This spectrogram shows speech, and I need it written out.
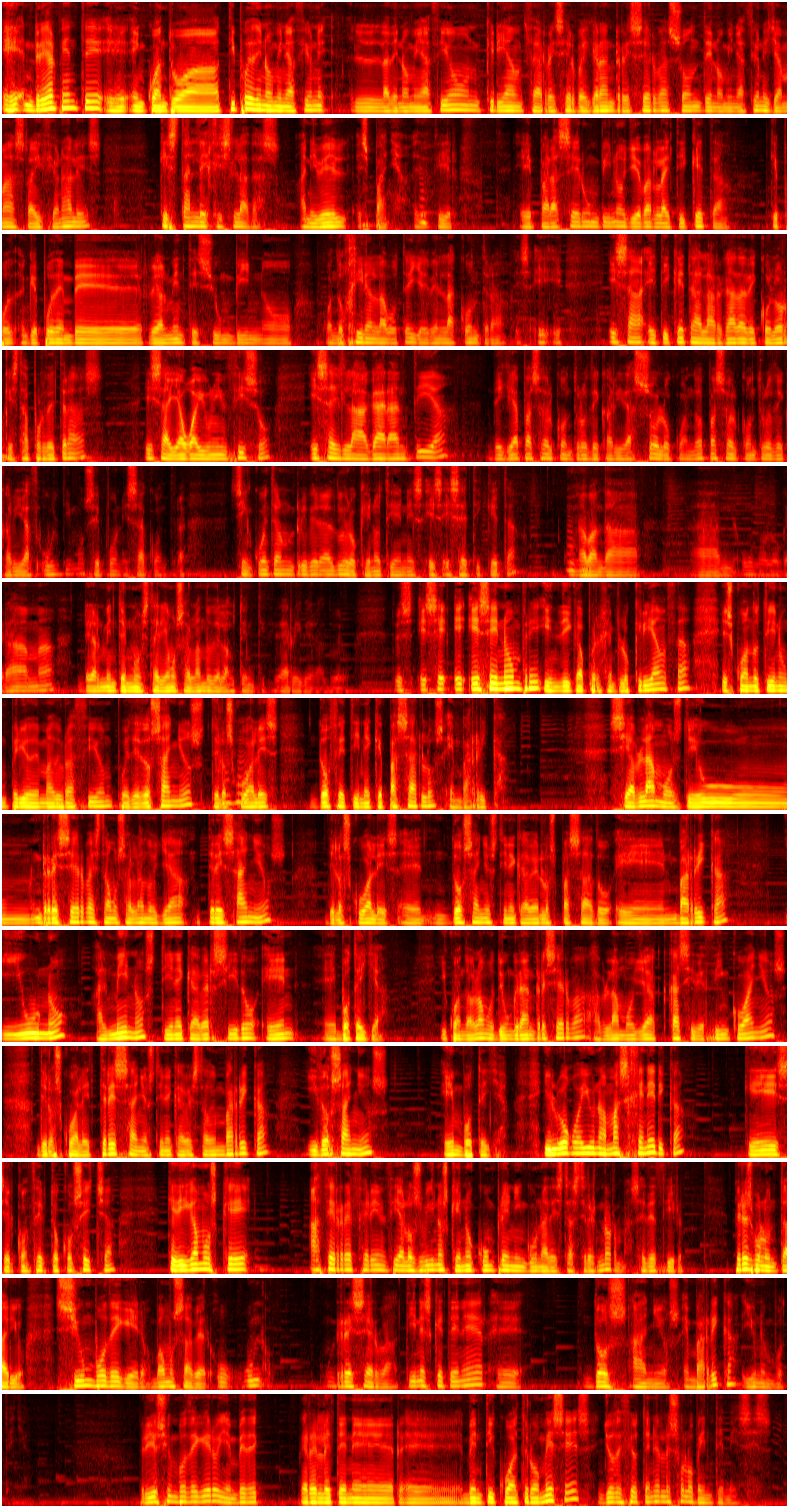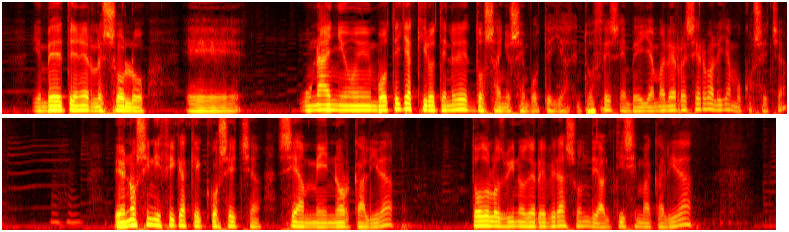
Eh, realmente, eh, en cuanto a tipo de denominaciones, la denominación crianza, reserva y gran reserva son denominaciones llamadas tradicionales que están legisladas a nivel España. Es decir, eh, para ser un vino llevar la etiqueta que, que, pueden ver realmente si un vino, cuando giran la botella y ven la contra, esa etiqueta alargada de color que está por detrás, esa y hago ahí un inciso, esa es la garantía de que ha pasado el control de calidad. Solo cuando ha pasado el control de calidad último se pone esa contra. Si encuentran un Ribera del Duero que no tiene esa etiqueta, una banda, ah, un holograma, realmente no estaríamos hablando de la autenticidad de Ribera del Duero. Entonces, ese, e, ese nombre indica, por ejemplo, crianza, es cuando tiene un periodo de maduración pues, de dos años, de los cuales 12 tiene que pasarlos en barrica. Si hablamos de un reserva, estamos hablando ya tres años, de los cuales eh, dos años tiene que haberlos pasado en barrica y uno, al menos, tiene que haber sido en eh, botella. Y cuando hablamos de un gran reserva, hablamos ya casi de cinco años, de los cuales tres años tiene que haber estado en barrica y dos años en botella. Y luego hay una más genérica, que es el concepto cosecha, que digamos que hace referencia a los vinos que no cumplen ninguna de estas tres normas. Es decir, pero es voluntario. Si un bodeguero, vamos a ver, un, reserva, tienes que tener eh, dos años en barrica y uno en botella. Pero yo soy un bodeguero y en vez de quererle tener 24 eh, meses, yo decido tenerle solo 20 meses. Y en vez de tenerle solo eh, un año en botella, quiero tenerle dos años en botella. Entonces, en vez de llamarle reserva, le llamo cosecha. Pero no significa que cosecha sea menor calidad. Todos los vinos de Ribera son de altísima calidad.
